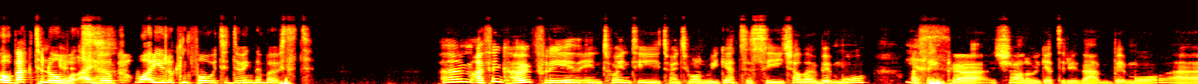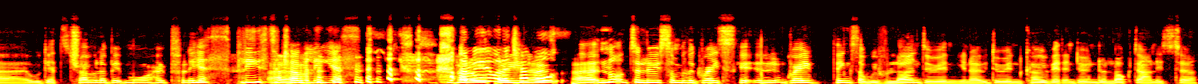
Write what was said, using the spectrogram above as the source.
or back to normal, I hope. What are you looking forward to doing the most? Um, I think hopefully in, in 2021 we get to see each other a bit more. I Yes, think uh, inshallah we get to do that a bit more. Uh, we get to travel a bit more, hopefully. yes, please to Um, traveling. Yes, I but really also, want to you travel. know, uh, not to lose some of the great uh, great things that we've learned during, you know, during COVID and during the lockdown is to,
